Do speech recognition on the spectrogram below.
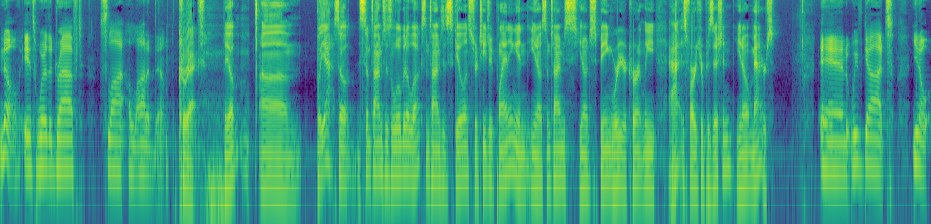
No, it's where the draft slot allotted them. Correct. Yep. Um, but yeah, so sometimes it's a little bit of luck. Sometimes it's skill and strategic planning, and you know, sometimes you know, just being where you're currently at as far as your position, you know, matters. and we've got you know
